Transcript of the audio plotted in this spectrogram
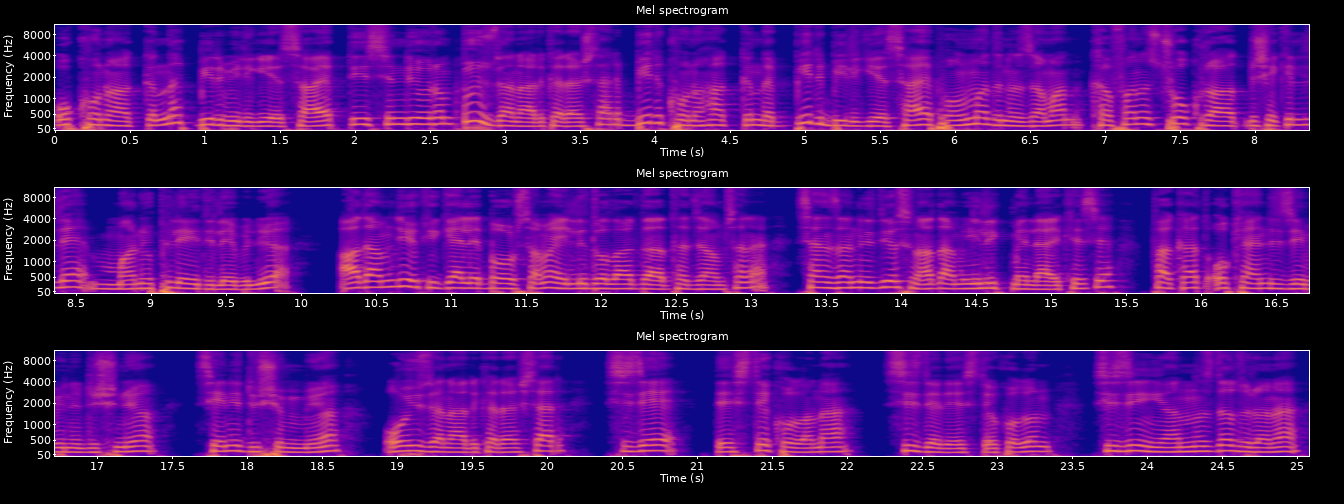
o konu hakkında bir bilgiye sahip değilsin diyorum. Bu yüzden arkadaşlar bir konu hakkında bir bilgiye sahip olmadığınız zaman kafanız çok rahat bir şekilde manipüle edilebiliyor. Adam diyor ki gel borsama 50 dolar da atacağım sana. Sen zannediyorsun adam iyilik melekesi fakat o kendi cebini düşünüyor. Seni düşünmüyor. O yüzden arkadaşlar size destek olana siz de destek olun. Sizin yanınızda durana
